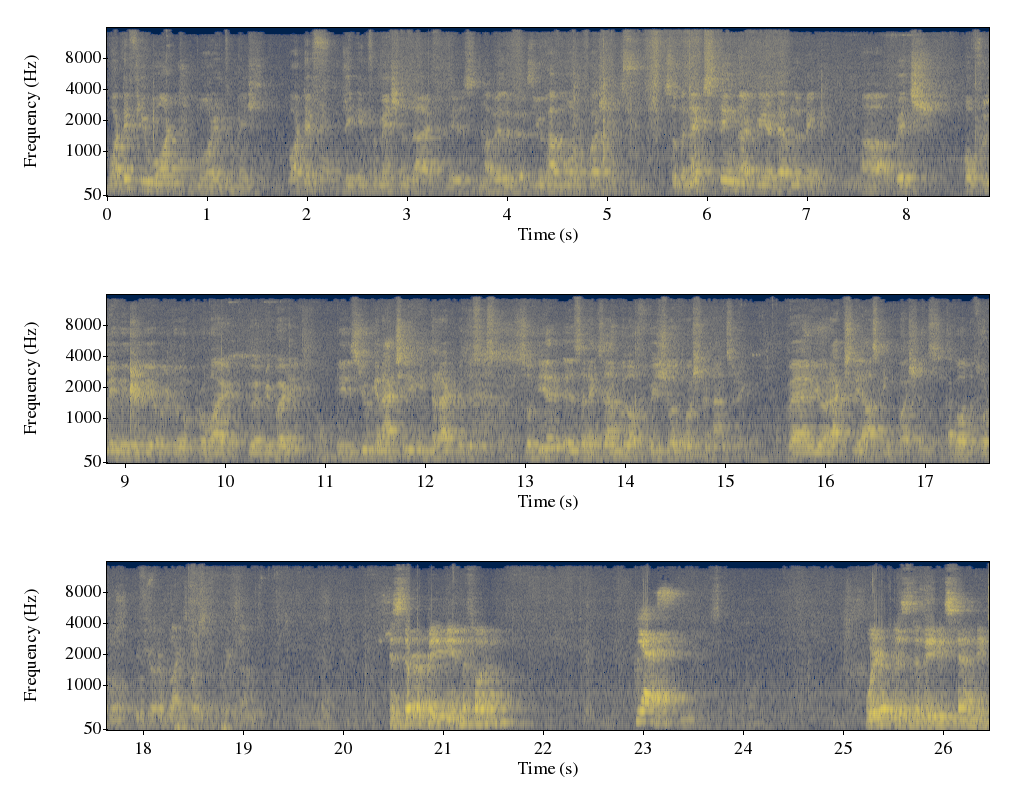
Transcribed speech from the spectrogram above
What if you want more information? What if the information that is available, you have more questions? So the next thing that we are developing, uh, which hopefully we will be able to provide to everybody, is you can actually interact with the system. So here is an example of visual question answering, where you're actually asking questions about the photo, if you're a blind person, for example. Is there a baby in the photo? Yes, Where is the baby standing?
